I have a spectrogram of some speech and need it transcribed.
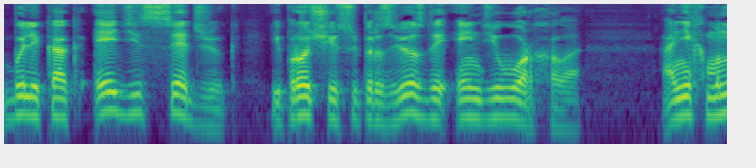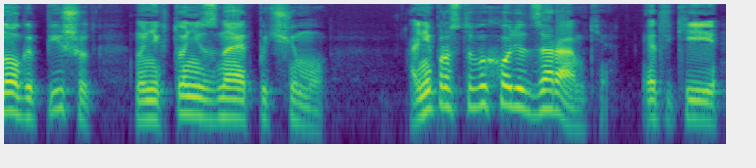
были как Эдди Седжвик и прочие суперзвезды Энди Уорхола. О них много пишут, но никто не знает почему. Они просто выходят за рамки, этакие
